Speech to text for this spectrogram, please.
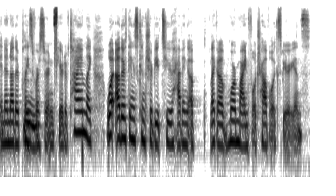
in another place mm. for a certain period of time like what other things contribute to having a like a more mindful travel experience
